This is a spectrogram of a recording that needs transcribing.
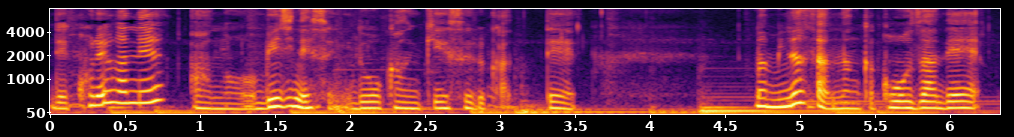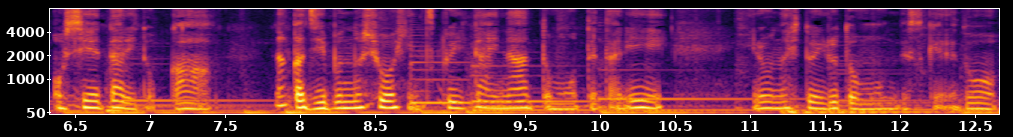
でこれがねあのビジネスにどう関係するかって、まあ、皆さんなんか講座で教えたりとか何か自分の商品作りたいなと思ってたりいろんな人いると思うんですけれど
